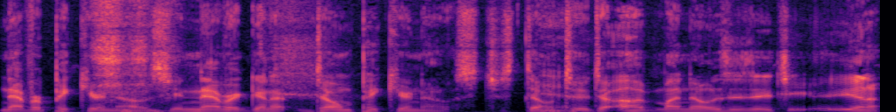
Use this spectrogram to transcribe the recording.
Never pick your nose. You're never gonna. Don't pick your nose. Just don't do it. Oh, my nose is itchy. You know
